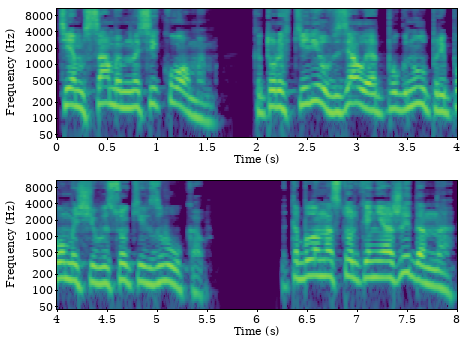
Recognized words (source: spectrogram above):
тем самым насекомым, которых Кирилл взял и отпугнул при помощи высоких звуков. Это было настолько неожиданно,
